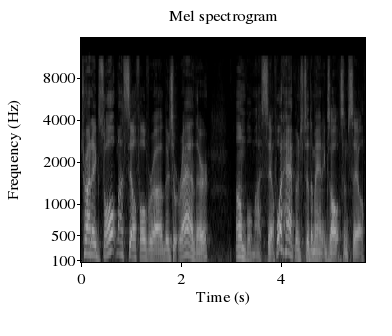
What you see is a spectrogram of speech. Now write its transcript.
try to exalt myself over others, but rather humble myself. What happens to the man exalts himself?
